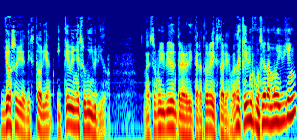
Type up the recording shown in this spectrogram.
yo soy el de historia y Kevin es un híbrido. Es un híbrido entre la literatura y la historia. O sea, Kevin funciona muy bien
